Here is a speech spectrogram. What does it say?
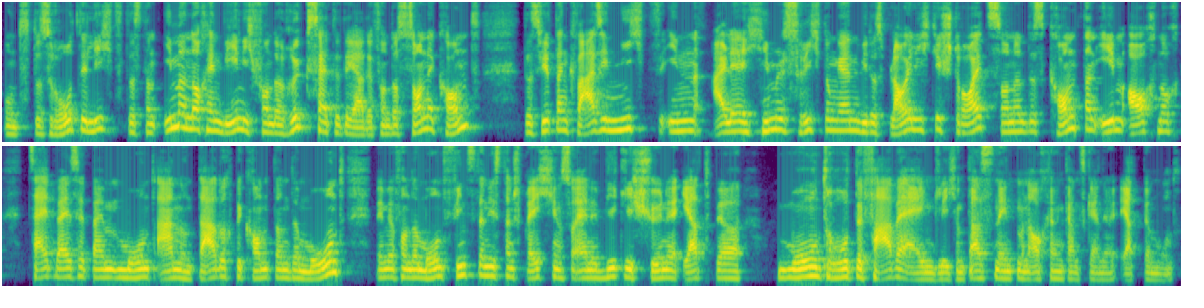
Und das rote Licht, das dann immer noch ein wenig von der Rückseite der Erde, von der Sonne kommt, das wird dann quasi nicht in alle Himmelsrichtungen wie das blaue Licht gestreut, sondern das kommt dann eben auch noch zeitweise beim Mond an und dadurch bekommt dann der Mond, wenn wir von der Mondfinsternis dann sprechen, so eine wirklich schöne Erdbeer mondrote Farbe eigentlich und das nennt man auch ganz gerne Erdbeermond.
